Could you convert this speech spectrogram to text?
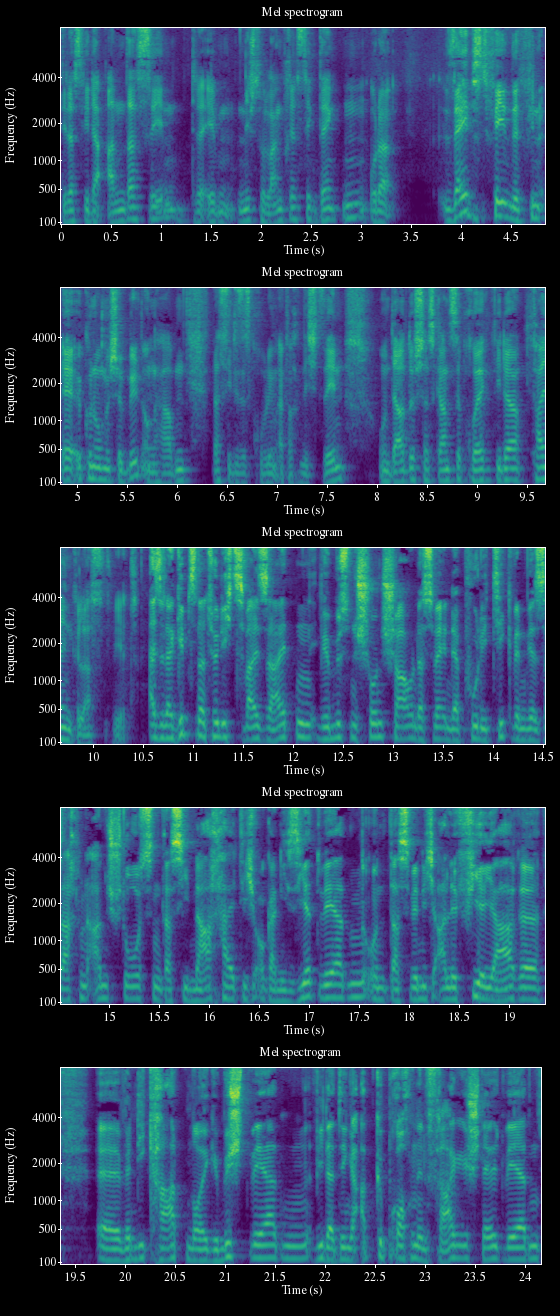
die das wieder anders sehen, die da eben nicht so langfristig denken oder selbst fehlende äh, ökonomische Bildung haben, dass sie dieses Problem einfach nicht sehen und dadurch das ganze Projekt wieder fallen gelassen wird. Also da gibt's natürlich zwei Seiten. Wir müssen schon schauen, dass wir in der Politik, wenn wir Sachen anstoßen, dass sie nachhaltig organisiert werden und dass wir nicht alle vier Jahre, äh, wenn die Karten neu gemischt werden, wieder Dinge abgebrochen in Frage gestellt werden.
